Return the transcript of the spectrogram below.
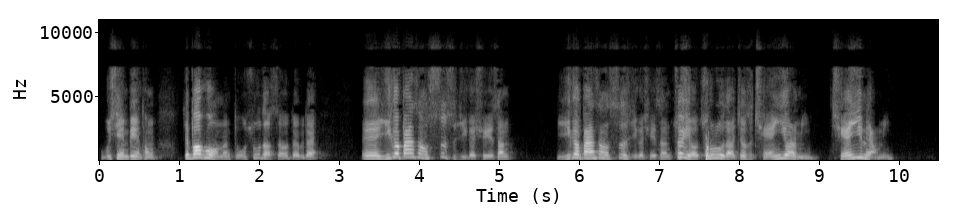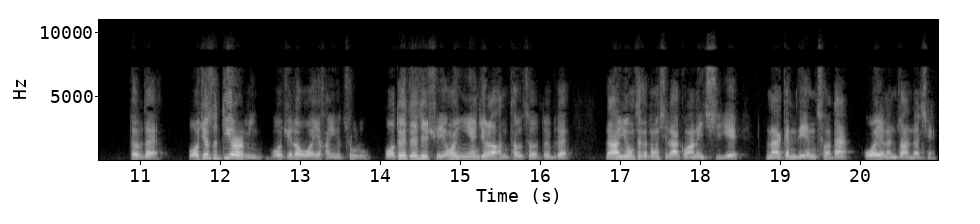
无限变通，就包括我们读书的时候，对不对？呃，一个班上四十几个学生，一个班上四十几个学生，最有出路的就是前一二名，前一两名，对不对？我就是第二名，我觉得我也很有出路。我对这些学问研究的很透彻，对不对？然后用这个东西来管理企业，来跟别人扯淡，我也能赚到钱。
